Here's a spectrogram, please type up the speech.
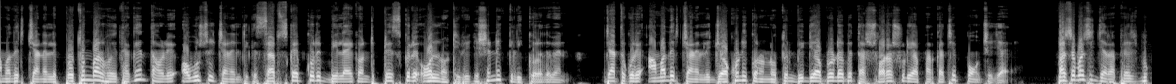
আমাদের চ্যানেলে প্রথমবার হয়ে থাকেন, তাহলে অবশ্যই চ্যানেলটিকে সাবস্ক্রাইব করে বেল আইকনটি প্রেস করে অল নোটিফিকেশনে ক্লিক করে দেবেন। যাতে করে আমাদের চ্যানেলে যখনই কোনো নতুন ভিডিও আপলোড হবে, তা সরাসরি আপনার কাছে পৌঁছে যায়। পাশাপাশি যারা ফেসবুক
